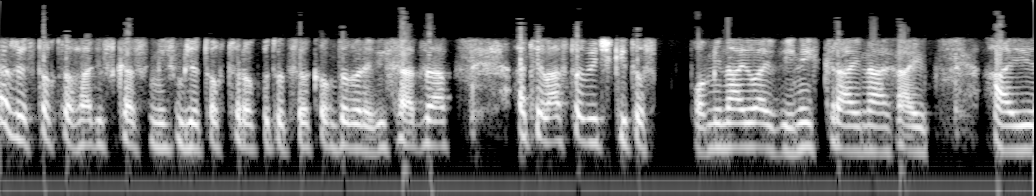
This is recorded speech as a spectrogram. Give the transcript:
Takže z tohto hľadiska si myslím, že tohto roku to celkom dobre vychádza. A tie lastovičky to spomínajú aj v iných krajinách, aj, aj e,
